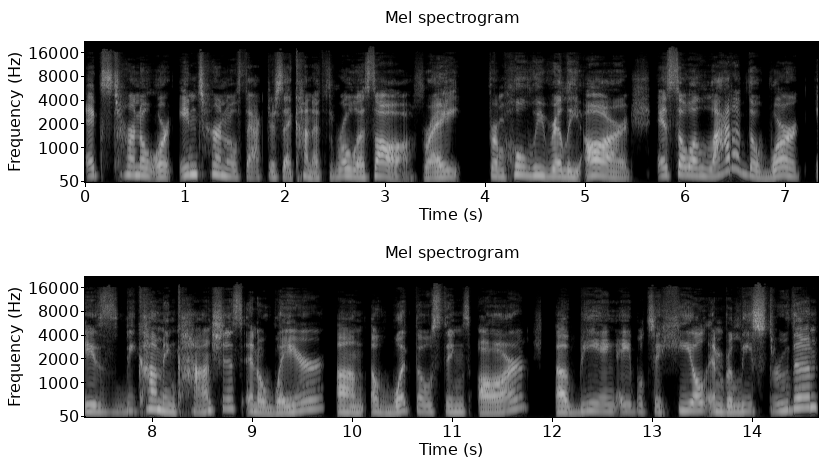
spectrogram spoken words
external or internal factors that kind of throw us off, right? From who we really are. And so, a lot of the work is becoming conscious and aware um, of what those things are, of being able to heal and release through them.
